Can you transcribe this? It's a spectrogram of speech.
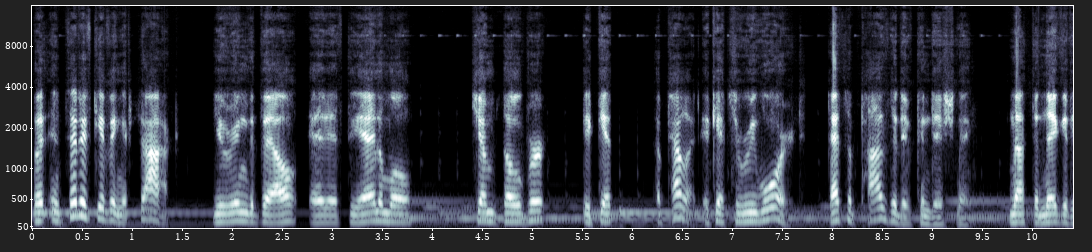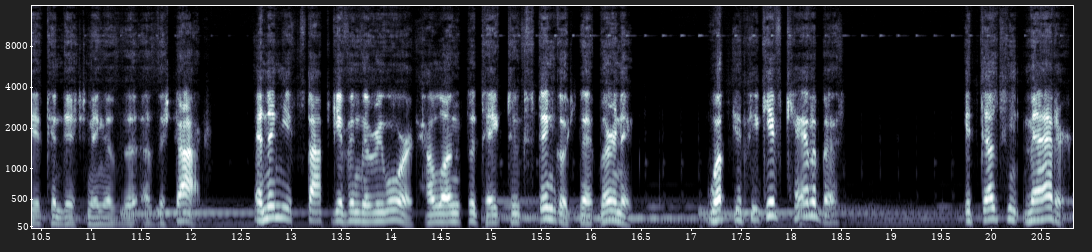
but instead of giving a shock, you ring the bell, and if the animal jumps over, it gets a pellet. It gets a reward. That's a positive conditioning, not the negative conditioning of the of the shock. And then you stop giving the reward. How long does it take to extinguish that learning? Well, if you give cannabis, it doesn't matter.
